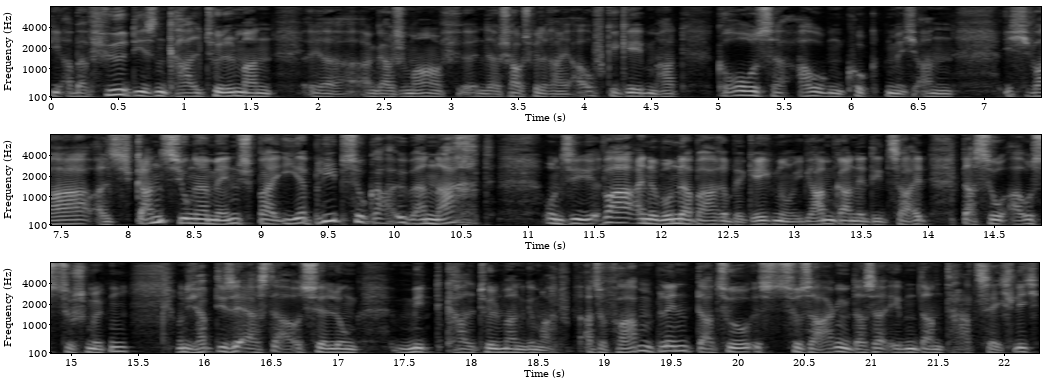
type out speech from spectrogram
die aber für diesen Karl Tüllmann ihr Engagement in der Schauspielerei aufgegeben hat. Große Augen guckten mich an. Ich war als ganz junger Mensch bei ihr, blieb sogar über Nacht und sie war eine wunderbare Begegnung. Wir haben gar nicht die Zeit, das so auszuschmücken. Und ich habe diese erste Ausstellung mit Karl Tüllmann gemacht. Also farbenblind, dazu ist zu sagen, dass er eben dann tatsächlich,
